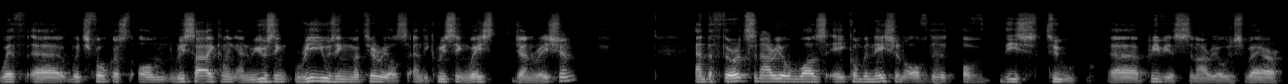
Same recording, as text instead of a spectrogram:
with uh, which focused on recycling and using reusing materials and decreasing waste generation. And the third scenario was a combination of the of these two uh, previous scenarios, where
